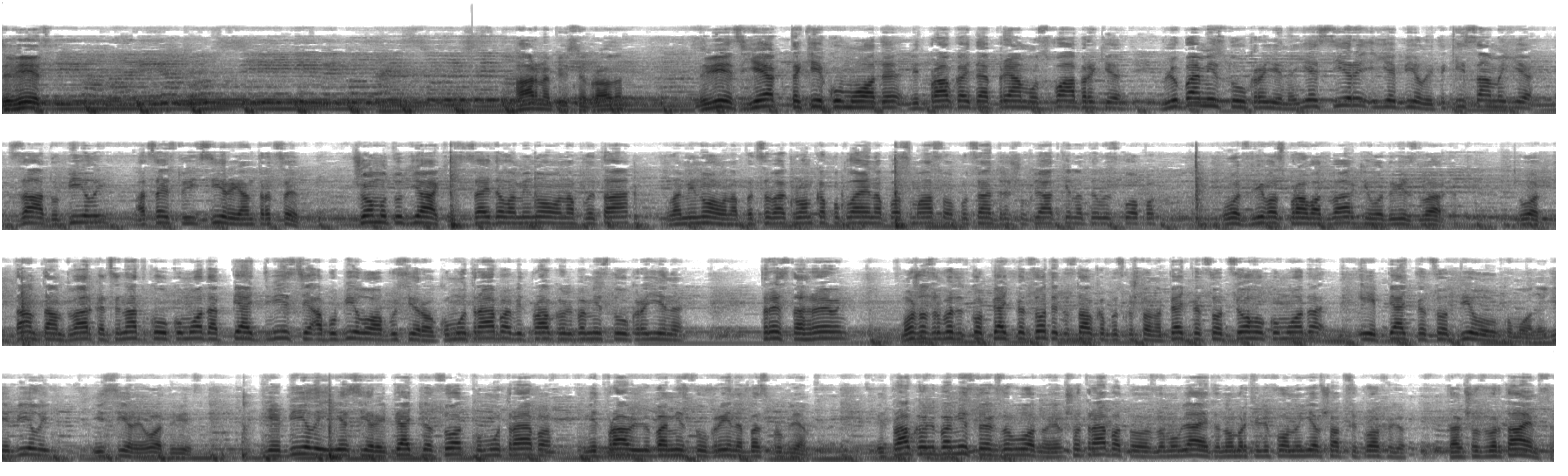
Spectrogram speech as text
Дивіться. Гарна пісня, правда? Дивіться, є такі комоди, відправка йде прямо з фабрики в любе місто України. Є сірий і є білий. Такий самий є ззаду білий, а цей стоїть сірий антрацит. В чому тут якість? Це йде ламінована плита, ламінована ПЦВ кромка поклеєна пластмасово по центрі шухлядки на телескопах. От, зліва справа дверки, от дивіться дверка. От, там, там дверка. Ціна такого комода 5200 або білого, або сірого. Кому треба, відправка в любе місто України 300 гривень. Можна зробити тако 5500 і доставка безкоштовна. 5500 цього комода і 5500 білого комода. Є білий і сірий. От, дивіться. Є білий є сірий. 5500, кому треба, відправлю в любе місто України без проблем. Відправка в любе місто як завгодно. Якщо треба, то замовляєте. Номер телефону є в шапці профілю. Так що звертаємося.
